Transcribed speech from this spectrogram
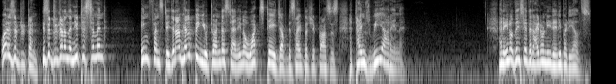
Where is it written? Is it written in the New Testament? Infant stage. And I'm helping you to understand, you know, what stage of discipleship process at times we are in. And you know, they say that I don't need anybody else.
